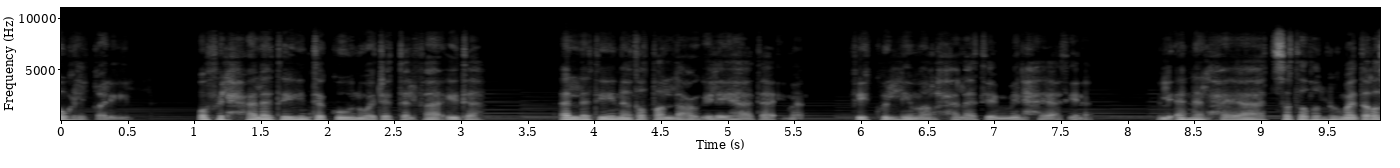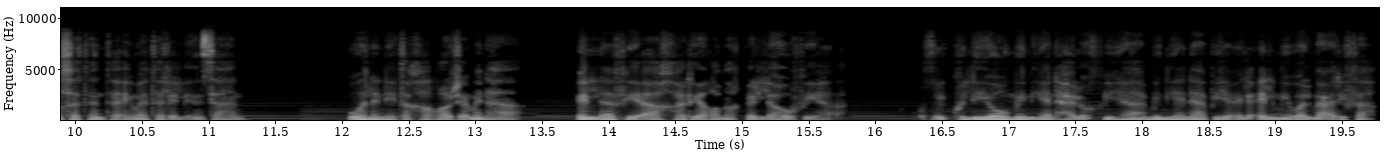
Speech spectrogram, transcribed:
أو القليل. وفي الحالتين تكون وجدت الفائدة التي نتطلع إليها دائما في كل مرحلة من حياتنا لأن الحياة ستظل مدرسة دائمة للإنسان ولن يتخرج منها إلا في آخر رمق له فيها وفي كل يوم ينهل فيها من ينابيع العلم والمعرفة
